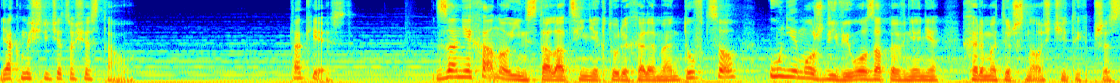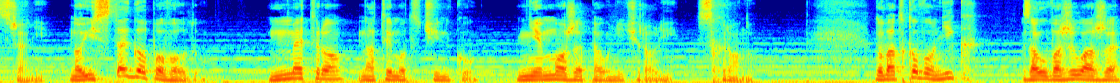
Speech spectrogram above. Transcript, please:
jak myślicie, co się stało? Tak jest. Zaniechano instalacji niektórych elementów, co uniemożliwiło zapewnienie hermetyczności tych przestrzeni. No i z tego powodu metro na tym odcinku nie może pełnić roli schronu. Dodatkowo NIK zauważyła, że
